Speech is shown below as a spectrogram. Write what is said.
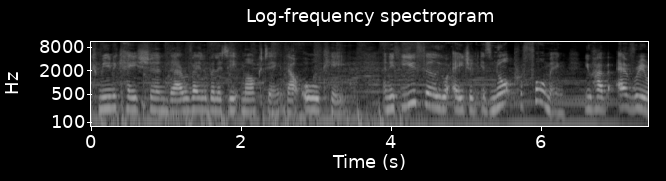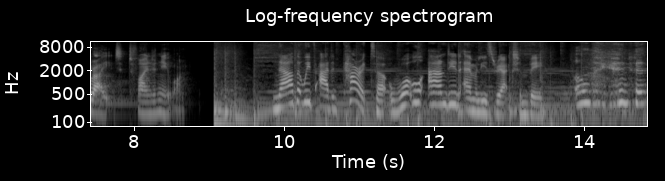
Communication, their availability, marketing, they're all key. And if you feel your agent is not performing, you have every right to find a new one. Now that we've added character, what will Andy and Emily's reaction be? Oh my goodness.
